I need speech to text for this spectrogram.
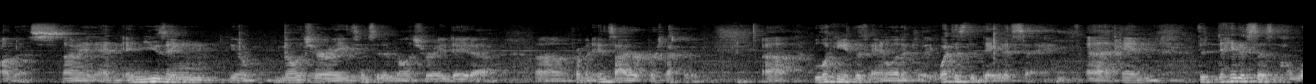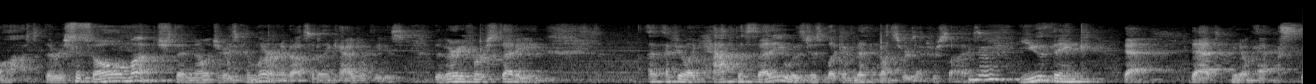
on this. I mean, and, and using you know military sensitive military data um, from an insider perspective, uh, looking at this analytically. What does the data say? Uh, and the data says a lot. There is so much that militaries can learn about civilian casualties. The very first study I, feel like half the study was just like a MythBusters exercise. Mm-hmm. You think that that you know X,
